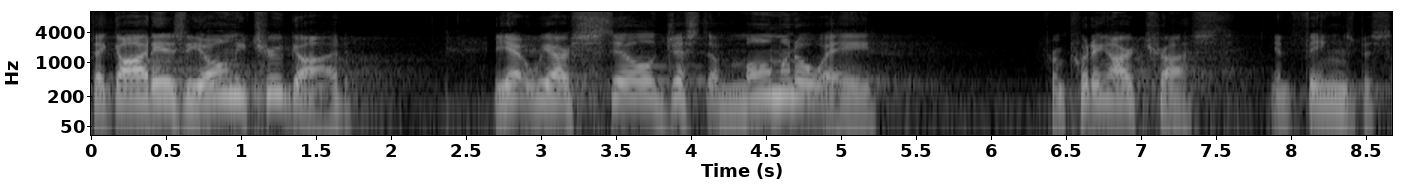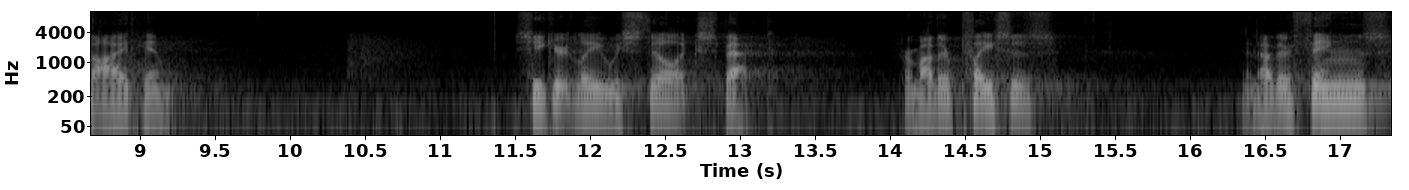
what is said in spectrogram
that God is the only true God, yet we are still just a moment away from putting our trust in things beside Him. Secretly, we still expect from other places and other things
